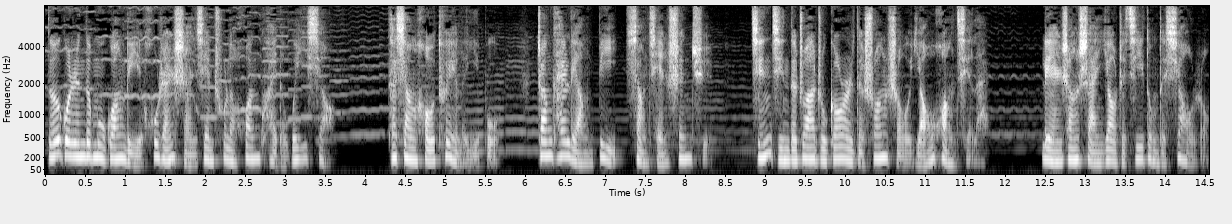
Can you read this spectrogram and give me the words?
德国人的目光里忽然闪现出了欢快的微笑，他向后退了一步，张开两臂向前伸去，紧紧地抓住勾儿的双手，摇晃起来，脸上闪耀着激动的笑容。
